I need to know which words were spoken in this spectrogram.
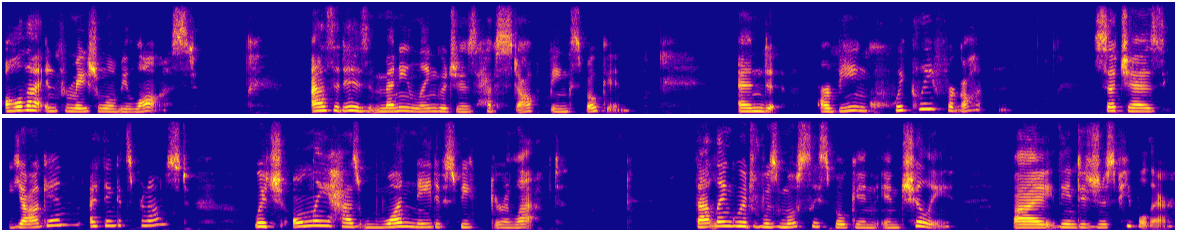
all that information will be lost. As it is, many languages have stopped being spoken and are being quickly forgotten, such as Yaghan, I think it's pronounced, which only has one native speaker left. That language was mostly spoken in Chile by the indigenous people there.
